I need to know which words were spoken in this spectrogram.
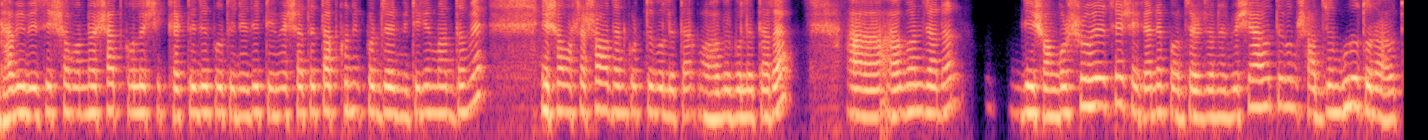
ঢাবি বিসির সমন্বয় সাত কলেজ শিক্ষার্থীদের প্রতিনিধি টিমের সাথে তাৎক্ষণিক পর্যায়ে মিটিং এর মাধ্যমে এ সমস্যার সমাধান করতে বলে হবে বলে তারা আহ্বান জানান। যে সংঘর্ষ হয়েছে, সেখানে পঞ্চাশ জনের বেশি আহত এবং সাতজন গুরুতর আহত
